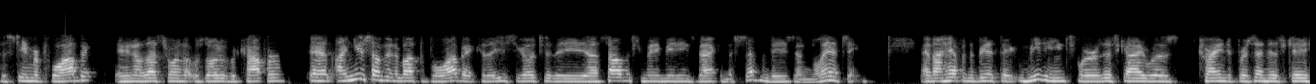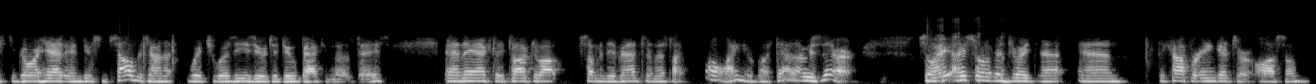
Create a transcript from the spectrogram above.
the steamer Pewabic. And, you know, that's the one that was loaded with copper. And I knew something about the Pewabic because I used to go to the uh, salvage committee meetings back in the 70s in Lansing. And I happened to be at the meetings where this guy was trying to present his case to go ahead and do some salvage on it, which was easier to do back in those days. And they actually talked about some of the events, and it's like, oh, I knew about that. I was there. So I, I sort of enjoyed that. And the copper ingots are awesome.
